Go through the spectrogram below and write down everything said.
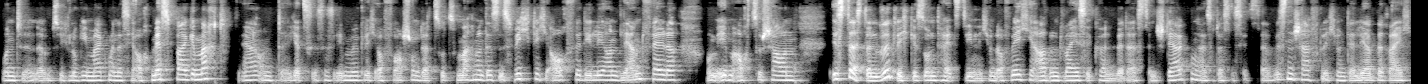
Und in der Psychologie mag man das ja auch messbar gemacht. Ja, und äh, jetzt ist es eben möglich, auch Forschung dazu zu machen. Und das ist wichtig auch für die Lehr- und Lernfelder, um eben auch zu schauen, ist das dann wirklich gesundheitsdienlich und auf welche Art und Weise können wir das denn stärken? Also das ist jetzt der wissenschaftliche und der Lehrbereich.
